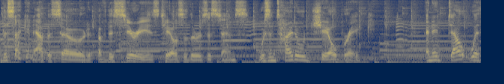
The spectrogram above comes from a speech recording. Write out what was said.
The second episode of this series, Tales of the Resistance, was entitled Jailbreak, and it dealt with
